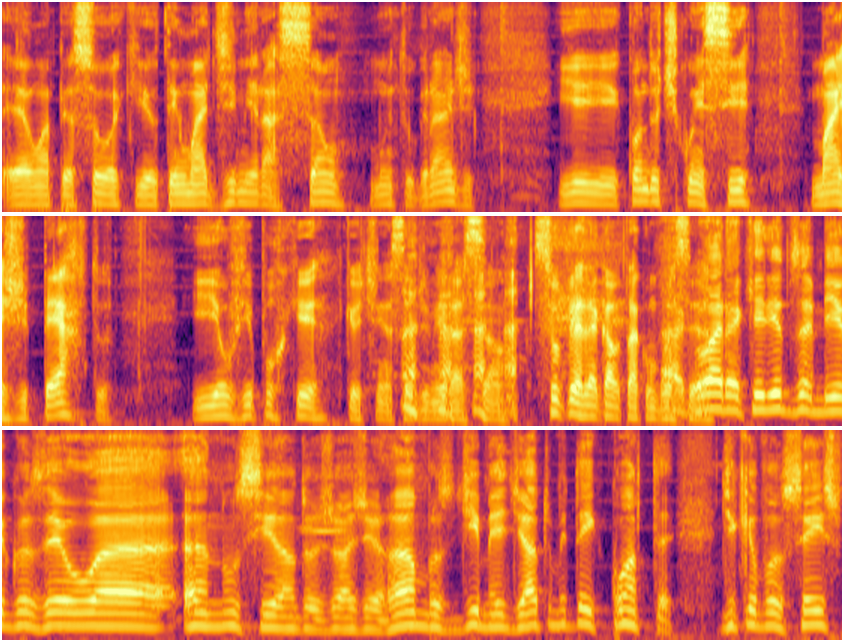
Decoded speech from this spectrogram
é uma pessoa que eu tenho uma admiração muito grande e quando eu te conheci mais de perto, e eu vi por que eu tinha essa admiração. Super legal estar com você. Agora, queridos amigos, eu uh, anunciando Jorge Ramos, de imediato me dei conta de que vocês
